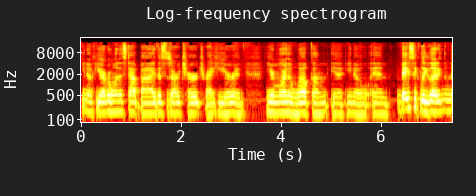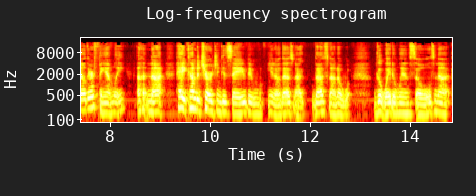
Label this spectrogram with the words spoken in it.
you know, if you ever want to stop by, this is our church right here, and you're more than welcome, you know, and basically letting them know they're family, uh, not, hey, come to church and get saved. It, you know, that's not, that's not a good way to win souls. Not,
